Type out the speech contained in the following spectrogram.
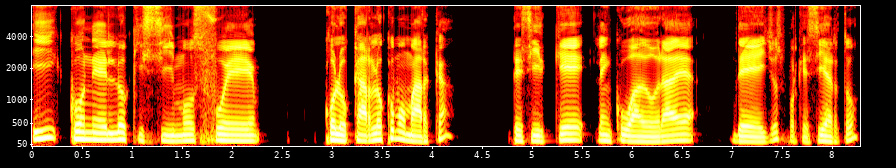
y con él lo que hicimos fue colocarlo como marca, decir que la incubadora de, de ellos, porque es cierto,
